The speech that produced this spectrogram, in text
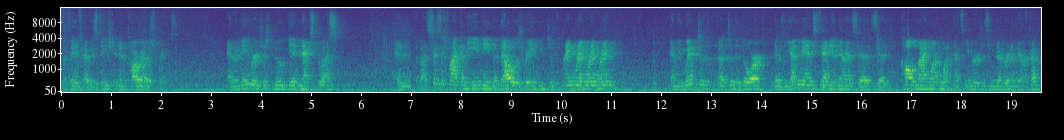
But I was stationed in Colorado Springs. And a neighbor just moved in next to us. And about 6 o'clock in the evening, the bell was ringing, just ring, ring, ring, ring. And we went to the, uh, to the door, and there was a young man standing there and said, said, call 911. That's the emergency number in America.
